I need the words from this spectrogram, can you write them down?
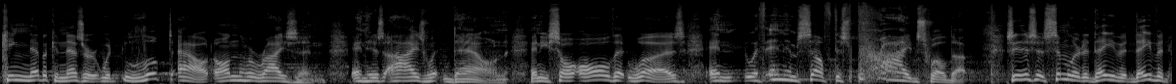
King Nebuchadnezzar would looked out on the horizon, and his eyes went down, and he saw all that was, and within himself, this pride swelled up. See, this is similar to David. David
